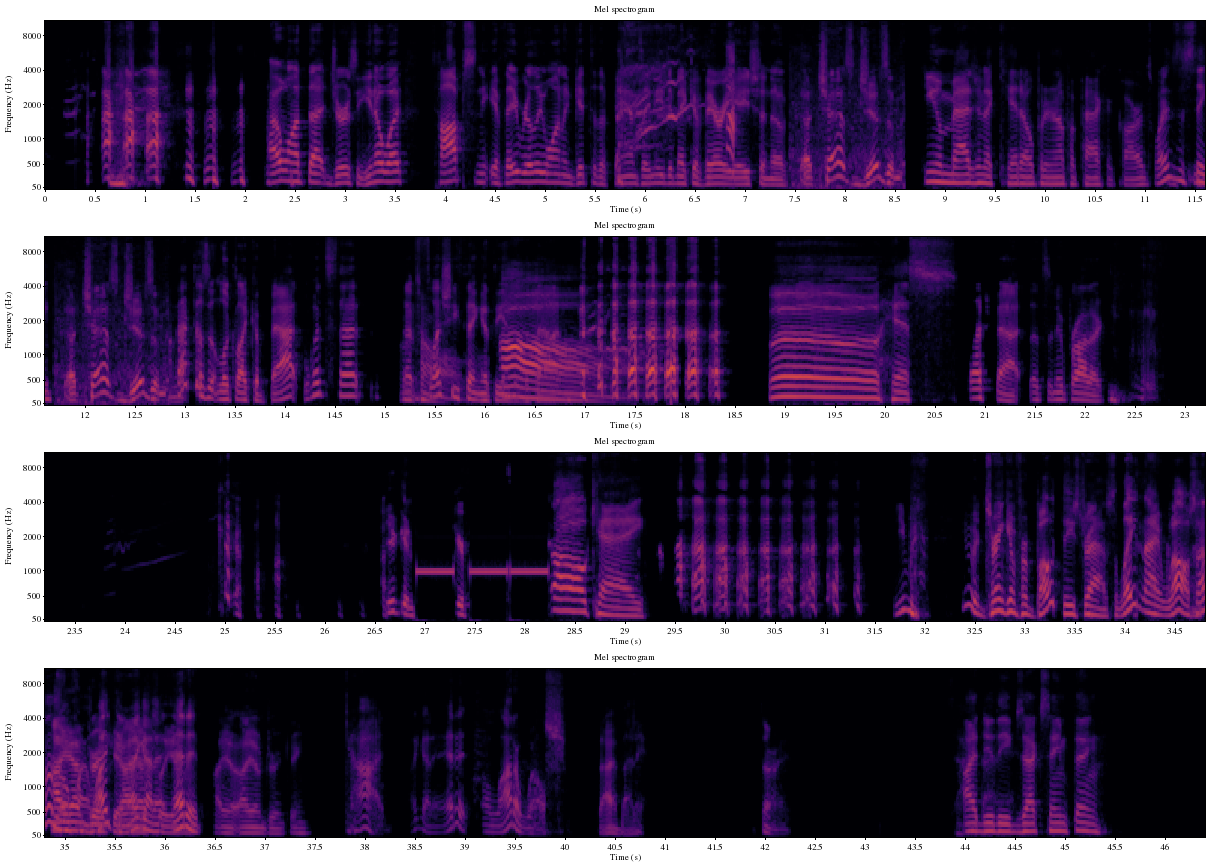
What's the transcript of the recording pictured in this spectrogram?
I want that jersey. You know what? Topps, if they really want to get to the fans, they need to make a variation of Uh, Chaz Jism. Can you imagine a kid opening up a pack of cards? Why does this say? Uh, Chaz Jism. that. Doesn't look like a bat. What's that? That Oh. fleshy thing at the end of the bat. Boo hiss. Flesh bat. That's a new product. you can your Okay. you you were drinking for both these drafts. Late night Welsh. I don't know if I like it. I, gotta actually am. edit. I, I am drinking. God, I gotta edit a lot of Welsh. Sorry, buddy. It's all right. I do the exact same thing.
